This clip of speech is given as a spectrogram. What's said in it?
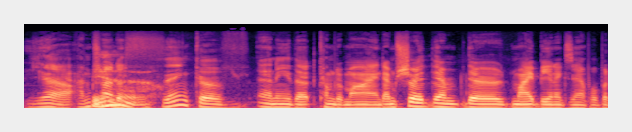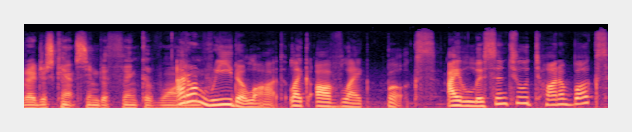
yeah, I'm trying to think of any that come to mind. I'm sure there there might be an example, but I just can't seem to think of one. I don't read a lot, like of like books. I listen to a ton of books,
